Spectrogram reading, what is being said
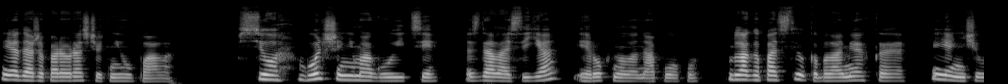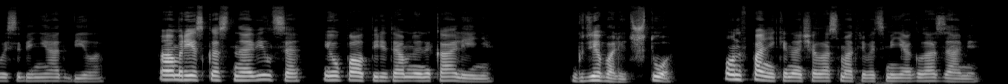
Я даже пару раз чуть не упала. «Все, больше не могу идти», – сдалась я и рухнула на попу. Благо подстилка была мягкая, и я ничего себе не отбила. Ам резко остановился и упал передо мной на колени. «Где болит? Что?» Он в панике начал осматривать меня глазами.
